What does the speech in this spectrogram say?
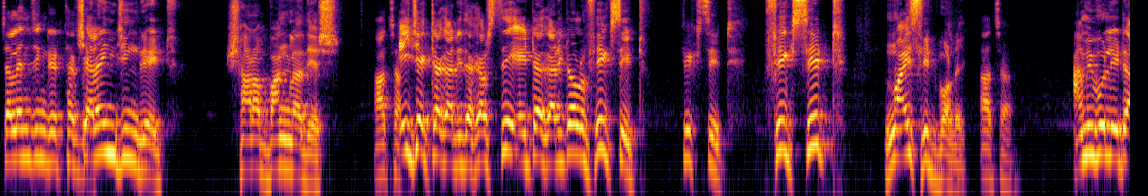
চ্যালেঞ্জিং রেট থাকবে। চ্যালেঞ্জিং রেট সারা বাংলাদেশ। আচ্ছা। এই যে একটা গাড়ি দেখাচ্ছি এটা গাড়িটা হলো fix seat fix seat fix seat নয় সিট বলে। আচ্ছা। আমি বলি এটা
